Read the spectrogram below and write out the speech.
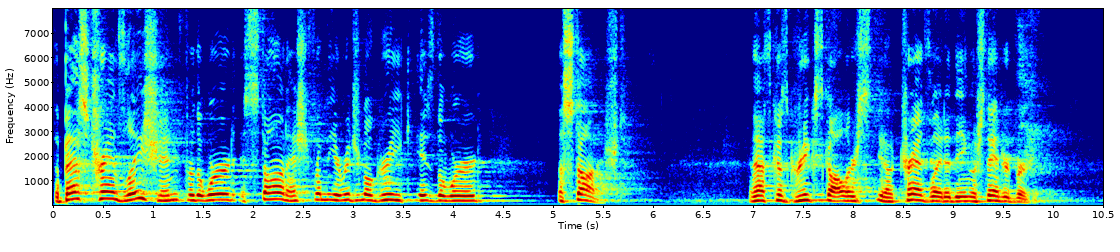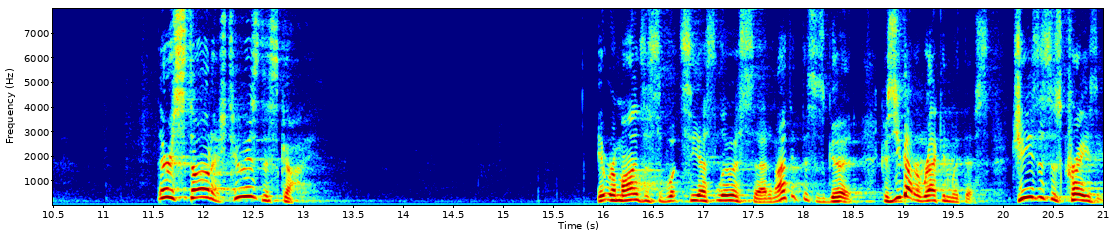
The best translation for the word astonished from the original Greek is the word astonished. And that's because Greek scholars, you know, translated the English Standard Version. They're astonished. Who is this guy? It reminds us of what C.S. Lewis said, and I think this is good because you got to reckon with this. Jesus is crazy.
